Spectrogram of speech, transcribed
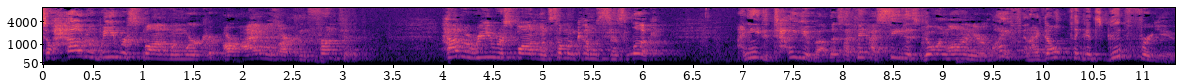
So, how do we respond when our idols are confronted? How do we respond when someone comes and says, Look, I need to tell you about this. I think I see this going on in your life, and I don't think it's good for you.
